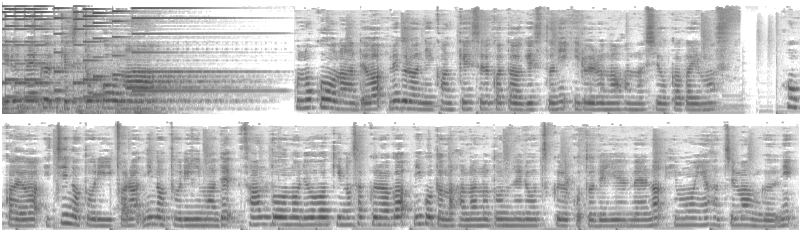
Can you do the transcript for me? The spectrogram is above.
ゆるめぐゲストコーナーこのコーナーでは目黒に関係する方をゲストにいろいろなお話を伺います今回は1の鳥居から2の鳥居まで参道の両脇の桜が見事な花のトンネルを作ることで有名な碑文谷八幡宮に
